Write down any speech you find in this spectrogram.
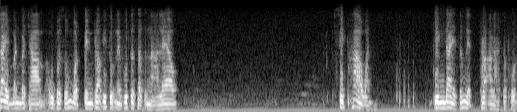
ได้บรรพชาอุปสมบทเป็นพระภิกษุในพุทธศาสนาแล้วสิบห้าวัน จึงได้สำเร็จพระอรหัตผล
